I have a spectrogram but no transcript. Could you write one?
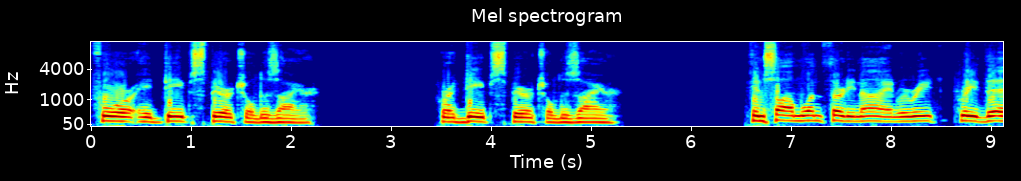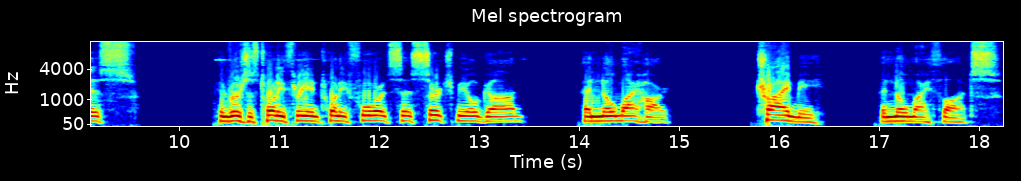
for a deep spiritual desire. For a deep spiritual desire. In Psalm 139, we read, read this in verses 23 and 24. It says, Search me, O God, and know my heart. Try me and know my thoughts.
